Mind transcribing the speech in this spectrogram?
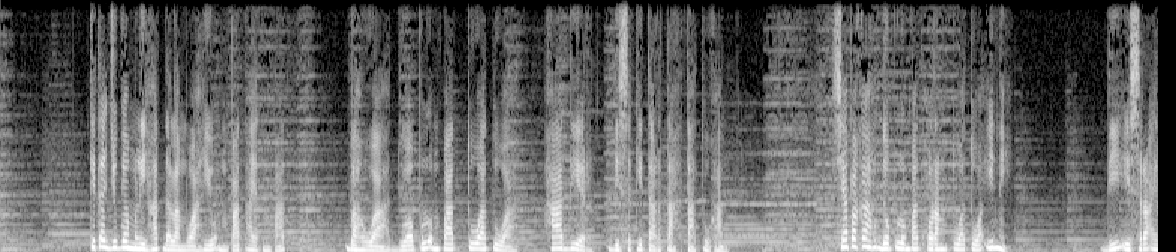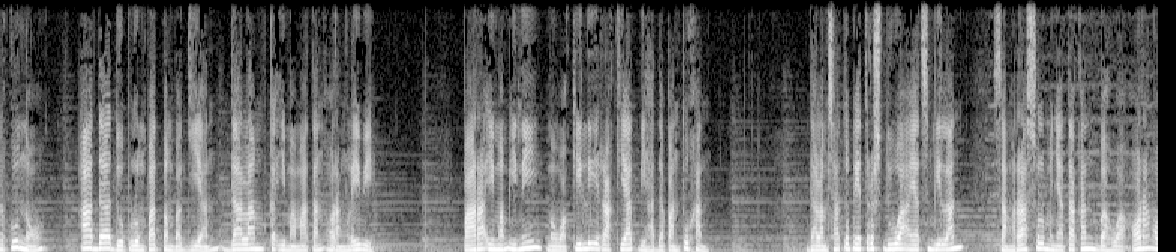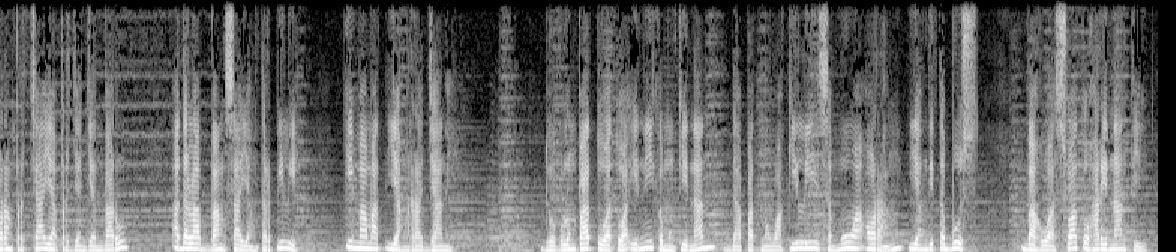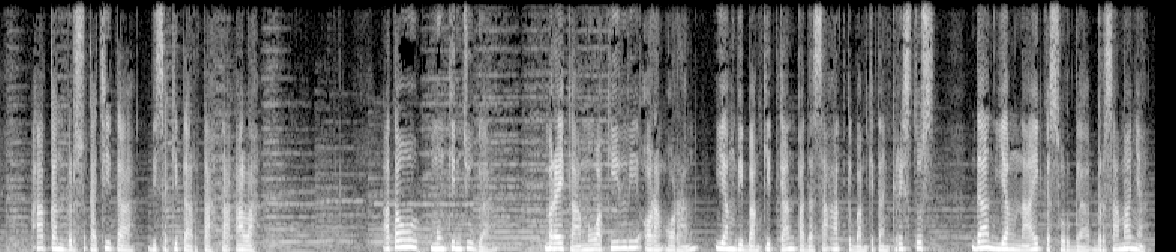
Kita juga melihat dalam Wahyu 4 ayat 4 bahwa 24 tua-tua hadir di sekitar tahta Tuhan. Siapakah 24 orang tua-tua ini? Di Israel kuno, ada 24 pembagian dalam keimamatan orang Lewi. Para imam ini mewakili rakyat di hadapan Tuhan. Dalam 1 Petrus 2 ayat 9, Sang Rasul menyatakan bahwa orang-orang percaya perjanjian baru adalah bangsa yang terpilih, imamat yang rajani. 24 tua-tua ini kemungkinan dapat mewakili semua orang yang ditebus bahwa suatu hari nanti akan bersukacita di sekitar tahta Allah. Atau mungkin juga mereka mewakili orang-orang yang dibangkitkan pada saat kebangkitan Kristus dan yang naik ke surga bersamanya.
